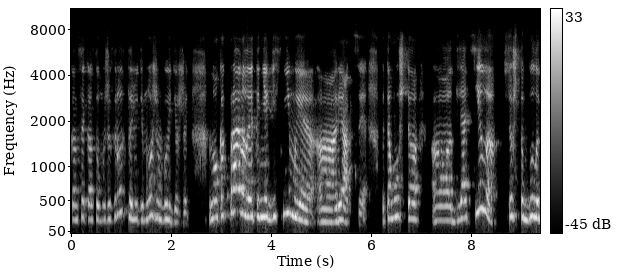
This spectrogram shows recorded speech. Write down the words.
конце концов, мы же взрослые люди, можем выдержать. Но, как правило, это необъяснимые а, реакции, потому что а, для тела все, что было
